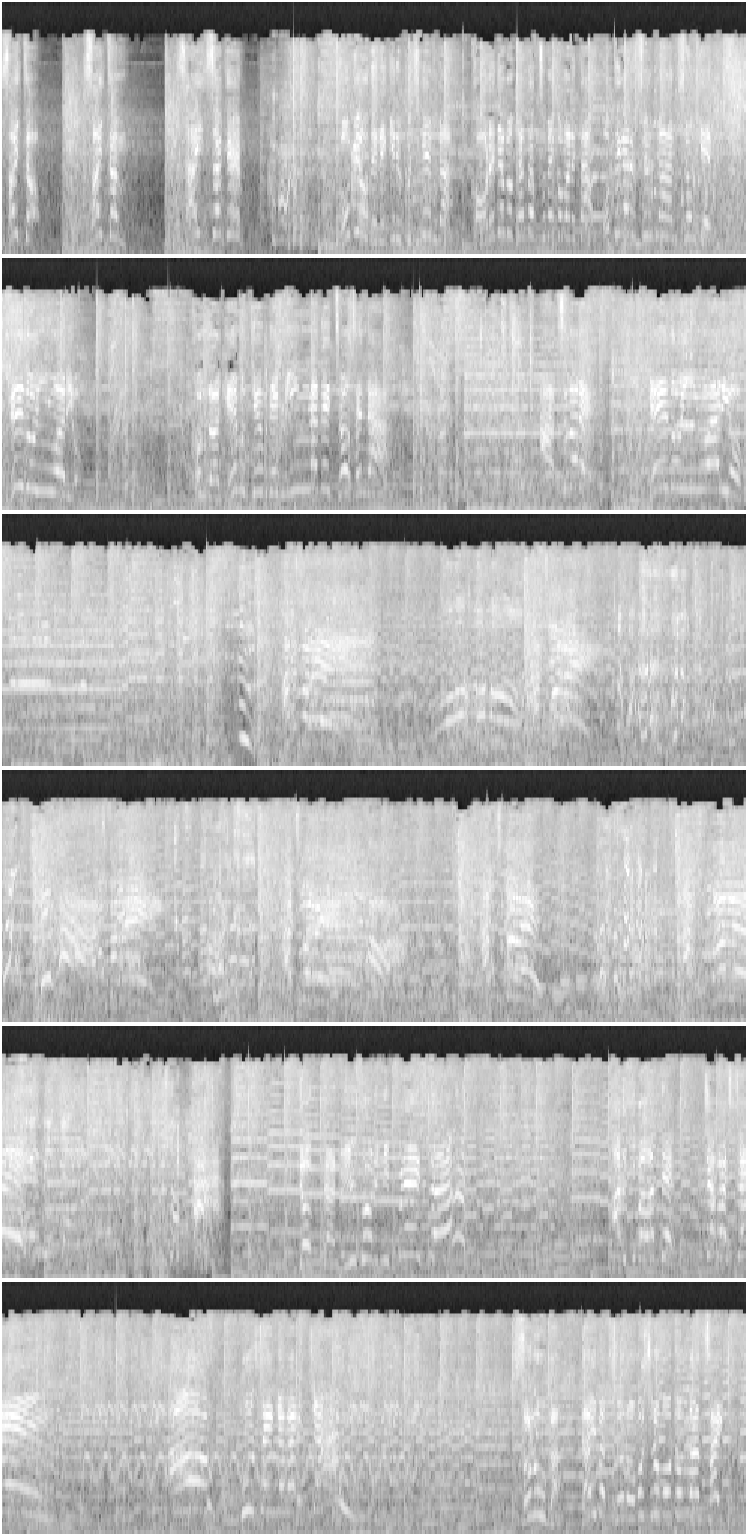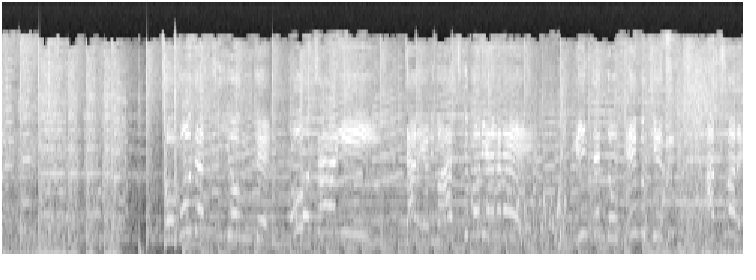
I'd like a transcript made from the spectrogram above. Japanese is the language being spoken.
最多最短最速5秒でできるプチゲームがこれでもかと詰め込まれたお手軽瞬間アクションゲーム。メイドインワリオ。今度はゲームキューブでみんなで挑戦だ。ドクターの言う通りにプレイした歩き回って邪魔しちゃえああ風船が割れ！ちゃうその他大爆笑の面白モード満載友達呼んで騒ぎ誰よりも熱く盛り上がれ。任天堂ゲームキューブ集まれ。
